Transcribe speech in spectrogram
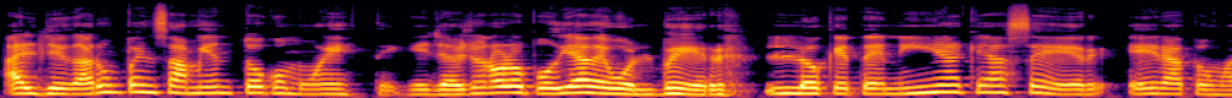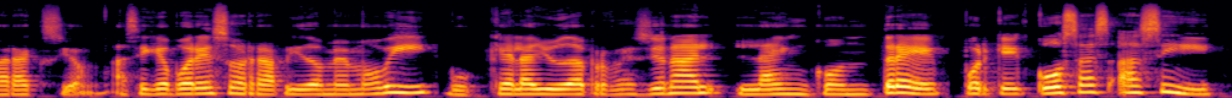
al llegar un pensamiento como este, que ya yo no lo podía devolver, lo que tenía que hacer era tomar acción. Así que por eso rápido me moví, busqué la ayuda profesional, la encontré, porque cosas así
